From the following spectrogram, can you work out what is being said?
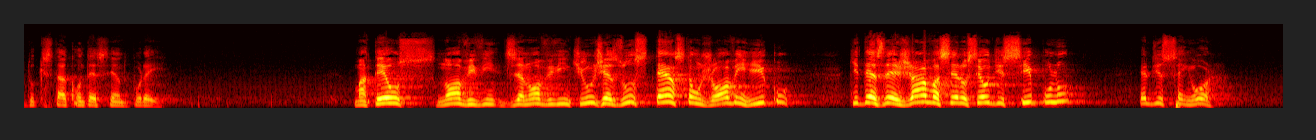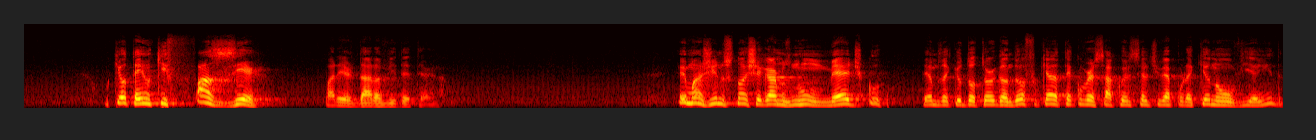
do que está acontecendo por aí. Mateus 9, 20, 19, 21, Jesus testa um jovem rico que desejava ser o seu discípulo, ele disse: Senhor, o que eu tenho que fazer para herdar a vida eterna? Eu imagino se nós chegarmos num médico, temos aqui o doutor Gandolfo, quero até conversar com ele se ele estiver por aqui, eu não ouvi ainda,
